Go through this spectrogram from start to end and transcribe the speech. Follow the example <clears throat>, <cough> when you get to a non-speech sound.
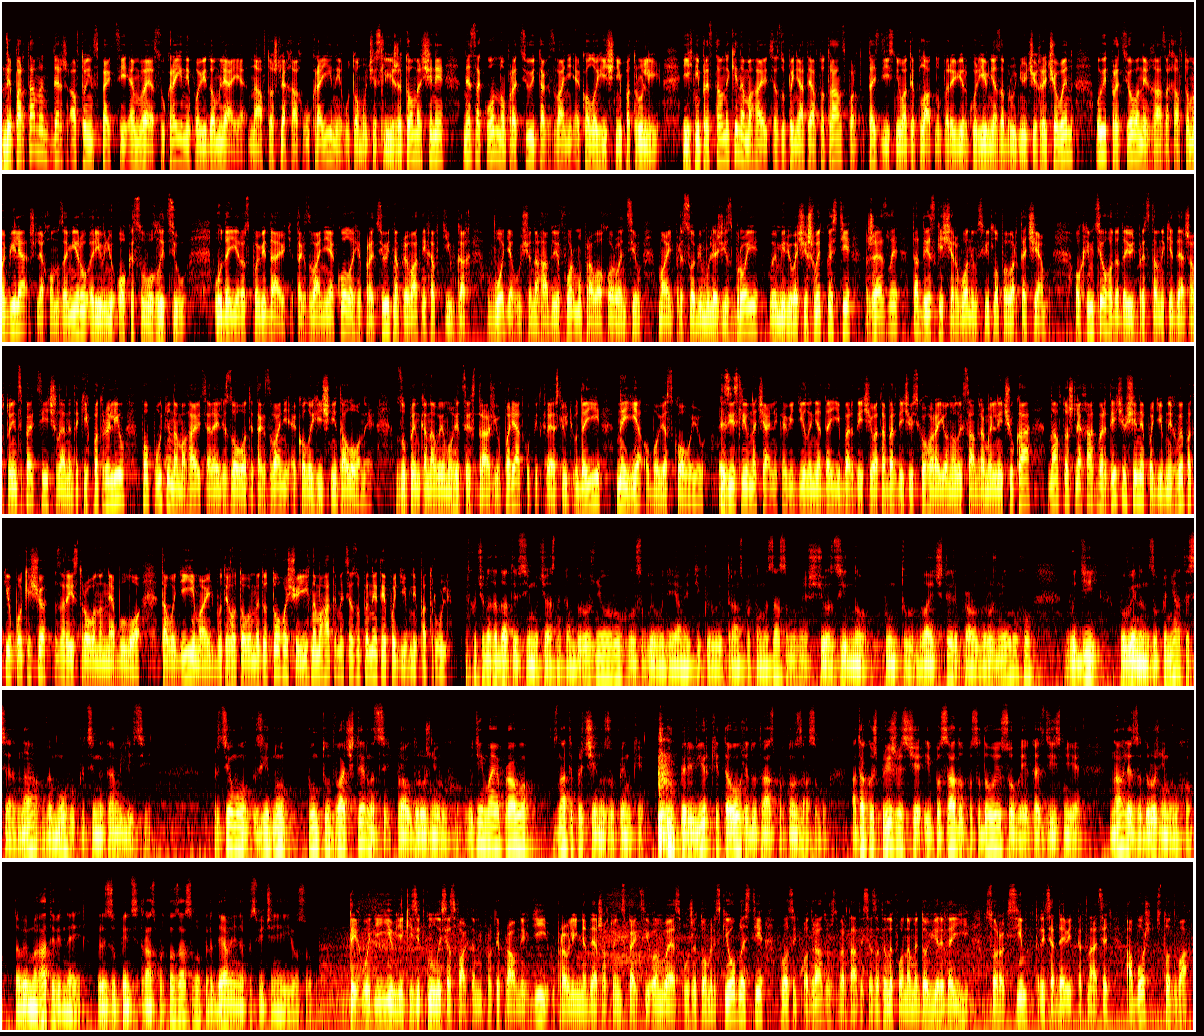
Департамент Державтоінспекції МВС України повідомляє, на автошляхах України, у тому числі і Житомирщини, незаконно працюють так звані екологічні патрулі. Їхні представники намагаються зупиняти автотранспорт та здійснювати платну перевірку рівня забруднюючих речовин у відпрацьованих газах автомобіля шляхом заміру рівню окису вуглецю. У ДАІ розповідають, так звані екологи працюють на приватних автівках, в одягу, що нагадує форму правоохоронців, мають при собі муляжі зброї, вимірювачі швидкості, жезли та диски з червоним світлоповертачем. Окрім цього, додають представники Державтоінспекції, члени таких патрулів попутньо намагаються реалізовувати так звані екологічні талони. Зупинка на вимоги цих стражів порядку, підкреслюють у ДАІ, не є обов'язковою. Зі слів начальника відділення ДАІ Бердичева та Бердичівського району Олександра Мельничука, на автошляхах Бердичівщини подібних випадків поки що зареєстровано не було. Та водії мають бути готовими до того, що їх намагатиметься зупинити подібний патруль. Хочу нагадати всім учасникам дорожнього руху, особливо водіям, які керують транспортними засобами, що згідно пункту 2.4 правил дорожнього руху водій повинен зупинятися на вимогу працівника міліції. При цьому, згідно пункту 2.14 правил дорожнього руху, водій має право знати причину зупинки, <clears throat> перевірки та огляду транспортного засобу, а також прізвище і посаду посадової особи, яка здійснює нагляд за дорожнім рухом, та вимагати від неї при зупинці транспортного засобу пред'явлення посвідчення її особи. Тих водіїв, які зіткнулися з фактами протиправних дій, управління Державтоінспекції ОМВС у Житомирській області просить одразу ж звертатися за телефонами довіри ДАІ 47 39 15 або ж 102.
